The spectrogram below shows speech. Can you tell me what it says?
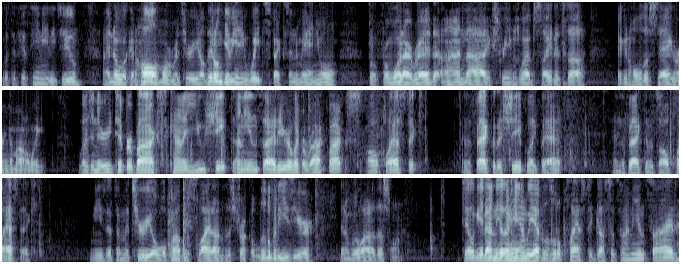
with the 1582. I know it can haul more material. They don't give you any weight specs in the manual, but from what I read on uh, Xtreem's website, it's uh, it can hold a staggering amount of weight. Legendary tipper box, kind of U-shaped on the inside here, like a rock box, all plastic. And the fact that it's shaped like that, and the fact that it's all plastic, means that the material will probably slide out of this truck a little bit easier than it will out of this one. Tailgate, on the other hand, we have those little plastic gussets on the inside,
